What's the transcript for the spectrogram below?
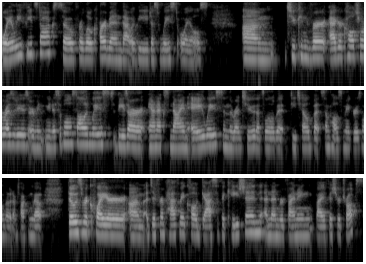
oily feedstocks. So for low carbon, that would be just waste oils. Um, to convert agricultural residues or municipal solid waste, these are Annex 9A waste in the RED II. That's a little bit detailed, but some policymakers will know what I'm talking about. Those require um, a different pathway called gasification and then refining by Fischer-Tropsch.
